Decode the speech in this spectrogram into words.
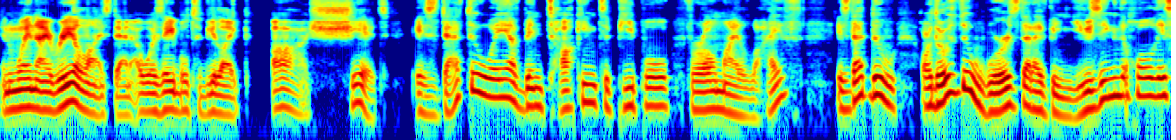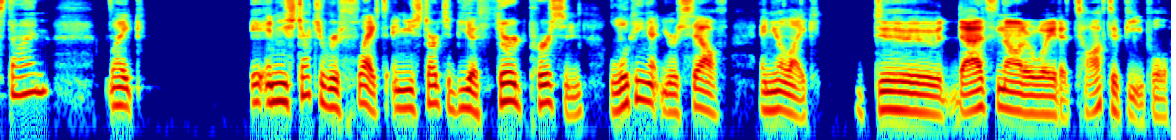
And when I realized that, I was able to be like, ah, oh, shit, is that the way I've been talking to people for all my life? Is that the, are those the words that I've been using the whole this time? Like, and you start to reflect and you start to be a third person looking at yourself and you're like dude that's not a way to talk to people.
